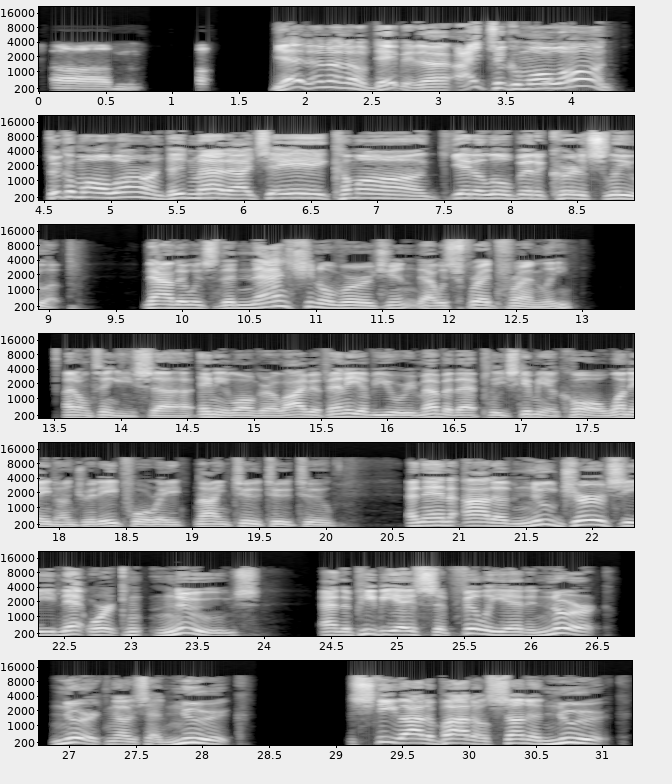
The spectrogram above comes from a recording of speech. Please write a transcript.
um, Yeah, no, no, no, David. Uh, I took them all on. Took them all on. Didn't matter. I'd say, hey, come on, get a little bit of Curtis Sliwa. Now there was the national version that was Fred Friendly. I don't think he's uh, any longer alive. If any of you remember that, please give me a call 1 800 848 9222. And then out of New Jersey Network News and the PBS affiliate in Newark, Newark, notice that Newark, Steve Adubato, son of Newark.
